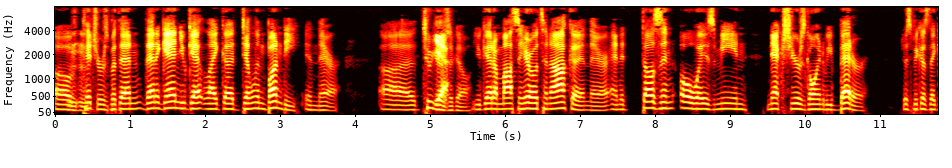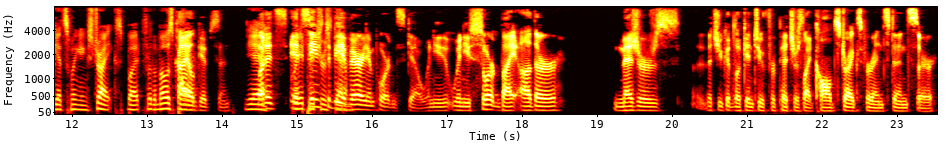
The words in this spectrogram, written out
of Mhm. pitchers. But then, then again, you get like a Dylan Bundy in there uh, two years Yeah. ago. You get a Masahiro Tanaka in there, and it doesn't always mean next year is going to be better just because they get swinging strikes. But for the most part, Kyle Gibson. yeah, but it's it seems to be a very important skill when you when you sort by other measures that you could look into for pitchers like called strikes, for instance, or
